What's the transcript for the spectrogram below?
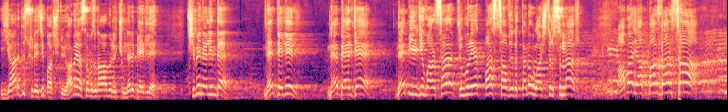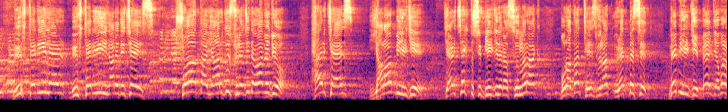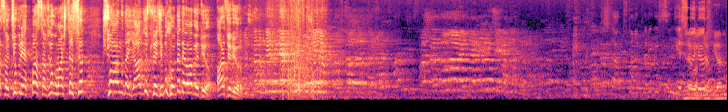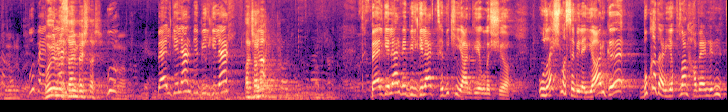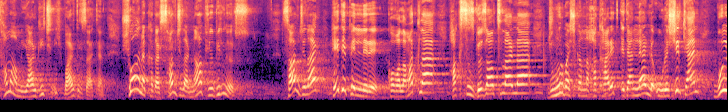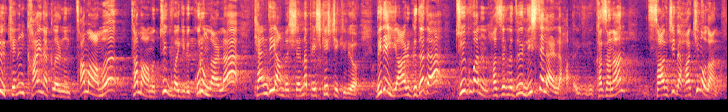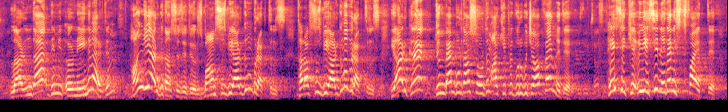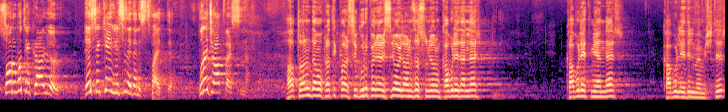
yargı süreci başlıyor. Anayasamızın amir hükümleri belli. Kimin elinde ne delil, ne belge, ne bilgi varsa Cumhuriyet Başsavcılıklarına ulaştırsınlar. Ama yapmazlarsa müfteriler, müfteriyi ilan edeceğiz. Şu anda yargı süreci devam ediyor. Herkes yalan bilgi, gerçek dışı bilgilere sığınarak burada tezvirat üretmesin. Ne bilgi, belge varsa Cumhuriyet Başsavcılığına ulaştırsın. Şu anda da yargı süreci bu konuda devam ediyor. Arz ediyorum. diye söylüyorum. Bu belgeler, Buyurunuz Sayın Beştaş. Bu belgeler ve bilgiler Açalım. Ya- belgeler ve bilgiler tabii ki yargıya ulaşıyor. Ulaşmasa bile yargı bu kadar yapılan haberlerin tamamı yargı için ihbardır zaten. Şu ana kadar savcılar ne yapıyor bilmiyoruz. Savcılar HDP'lileri kovalamakla, haksız gözaltılarla, Cumhurbaşkanına hakaret edenlerle uğraşırken bu ülkenin kaynaklarının tamamı tamamı TÜGVA gibi kurumlarla kendi yandaşlarına peşkeş çekiliyor. Bir de yargıda da TÜGVA'nın hazırladığı listelerle kazanan savcı ve hakim olanlarında demin örneğini verdim. Hangi yargıdan söz ediyoruz? Bağımsız bir yargı mı bıraktınız? Tarafsız bir yargı mı bıraktınız? Yargı, dün ben buradan sordum AKP grubu cevap vermedi. HSK üyesi neden istifa etti? Sorumu tekrarlıyorum. HSK üyesi neden istifa etti? Buna cevap versinler. Halkların Demokratik Partisi grup önerisini oylarınıza sunuyorum. Kabul edenler, kabul etmeyenler kabul edilmemiştir.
